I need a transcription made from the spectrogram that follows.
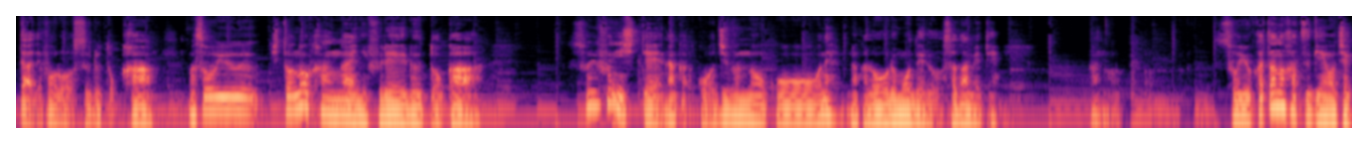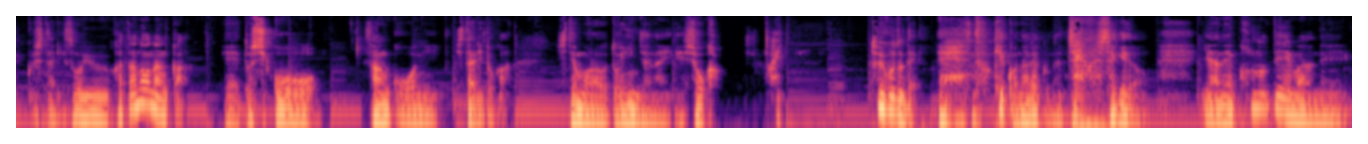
ッターでフォローするとか、まあそういう人の考えに触れるとか、そういうふうにして、なんかこう自分のこうね、なんかロールモデルを定めて、あの、そういう方の発言をチェックしたり、そういう方のなんか、えっ、ー、と思考を参考にしたりとかしてもらうといいんじゃないでしょうか。はい。ということで、えっ、ー、と、結構長くなっちゃいましたけど、いやね、このテーマはね、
